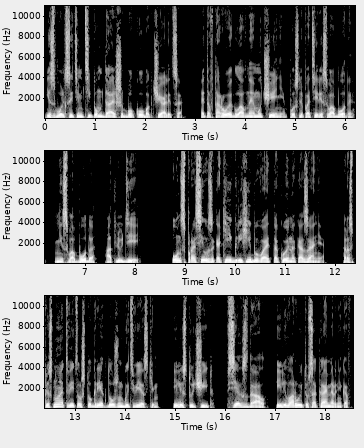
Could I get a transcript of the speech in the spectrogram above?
изволь с этим типом дальше бок о бок чалиться. Это второе главное мучение после потери свободы. Не свобода от людей. Он спросил, за какие грехи бывает такое наказание. Расписной ответил, что грех должен быть веским. Или стучит, всех сдал, или ворует у сокамерников,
